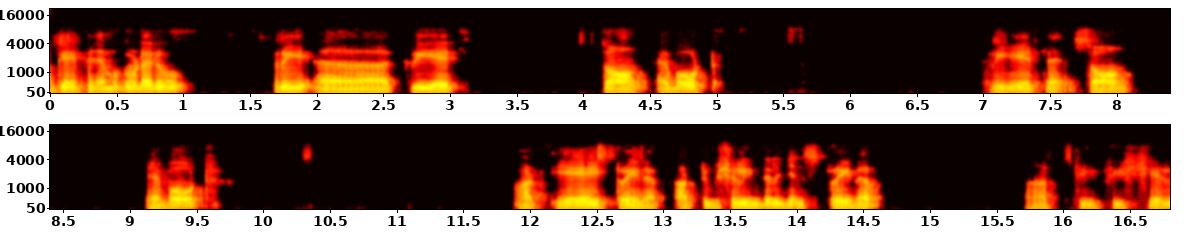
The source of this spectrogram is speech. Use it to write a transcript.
ഓക്കെ ഇപ്പൊ നമുക്ക് ഇവിടെ ഒരു create song about create a song about A I trainer artificial intelligence trainer artificial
